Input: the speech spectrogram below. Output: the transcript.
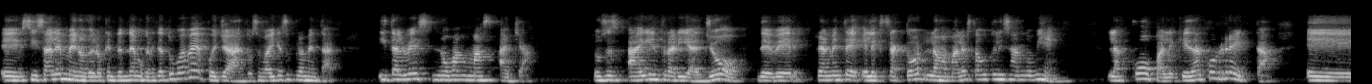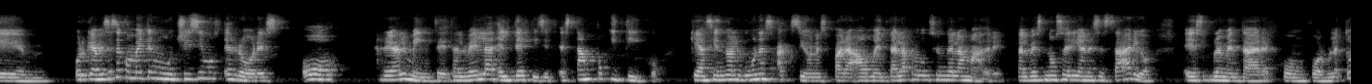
eh, si sale menos de lo que entendemos que necesita tu bebé, pues ya, entonces va a que suplementar. Y tal vez no van más allá. Entonces ahí entraría yo de ver realmente el extractor, la mamá lo está utilizando bien, la copa le queda correcta, eh, porque a veces se cometen muchísimos errores o realmente tal vez el déficit es tan poquitico que haciendo algunas acciones para aumentar la producción de la madre, tal vez no sería necesario eh, suplementar con fórmula. ¿Tú,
